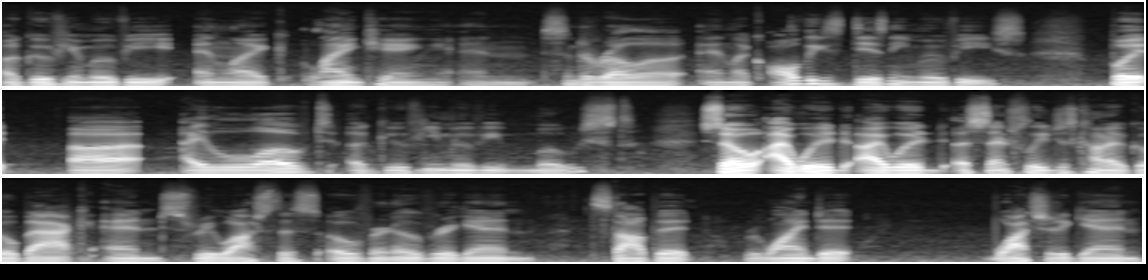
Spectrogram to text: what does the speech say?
a goofy movie and like Lion King and Cinderella and like all these Disney movies. But uh, I loved a goofy movie most. So I would I would essentially just kind of go back and just rewatch this over and over again, stop it, rewind it, watch it again.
